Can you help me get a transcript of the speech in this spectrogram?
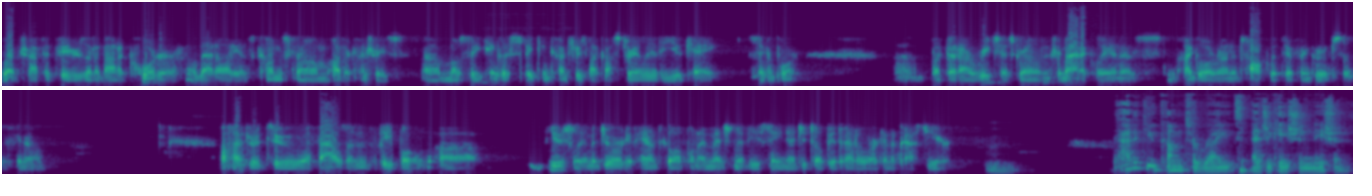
web traffic figures that about a quarter of that audience comes from other countries, uh, mostly English speaking countries like Australia, the UK, Singapore. Uh, but that our reach has grown dramatically. And as I go around and talk with different groups of, you know, 100 to 1,000 people, uh, usually a majority of hands go up when I mention have you seen edutopia.org in the past year. Mm-hmm. How did you come to write Education Nation?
